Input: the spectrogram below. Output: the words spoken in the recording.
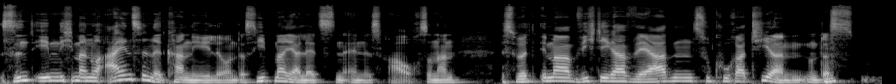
sind eben nicht immer nur einzelne Kanäle und das sieht man ja letzten Endes auch, sondern es wird immer wichtiger werden zu kuratieren und das mhm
